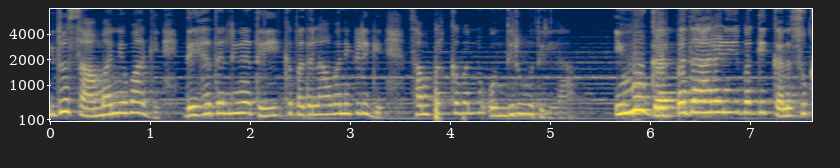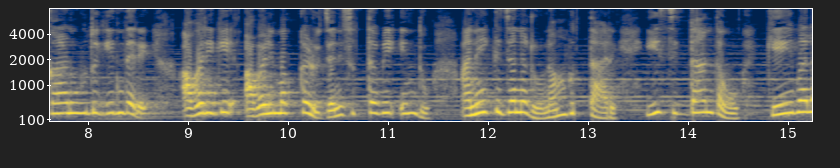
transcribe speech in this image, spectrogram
ಇದು ಸಾಮಾನ್ಯವಾಗಿ ದೇಹದಲ್ಲಿನ ದೈಹಿಕ ಬದಲಾವಣೆಗಳಿಗೆ ಸಂಪರ್ಕವನ್ನು ಹೊಂದಿರುವುದಿಲ್ಲ. ಇನ್ನು ಗರ್ಭಧಾರಣೆಯ ಬಗ್ಗೆ ಕನಸು ಕಾಣುವುದು ಎಂದರೆ ಅವರಿಗೆ ಅವಳಿ ಮಕ್ಕಳು ಜನಿಸುತ್ತವೆ ಎಂದು ಅನೇಕ ಜನರು ನಂಬುತ್ತಾರೆ. ಈ ಸಿದ್ಧಾಂತವು ಕೇವಲ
